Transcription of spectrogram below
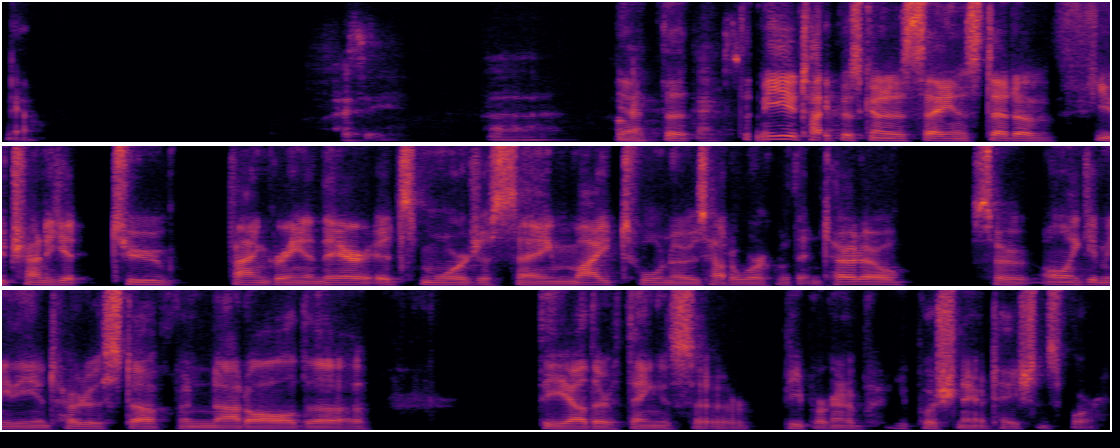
yeah. I see. Uh, yeah, the, the media type is going to say instead of you trying to get too fine grain in there, it's more just saying my tool knows how to work with in-toto. So only give me the in-toto stuff and not all the the other things that people are going to be pushing annotations for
